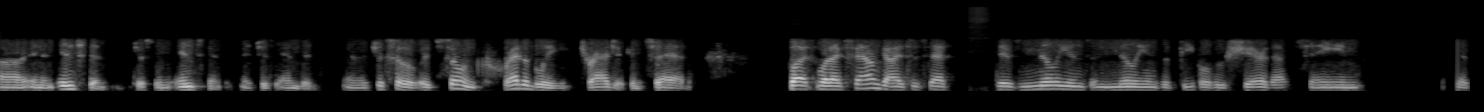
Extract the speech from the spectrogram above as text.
uh, in an instant, just an instant, it just ended. And it's just so it's so incredibly tragic and sad. But what I found, guys, is that there's millions and millions of people who share that same that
